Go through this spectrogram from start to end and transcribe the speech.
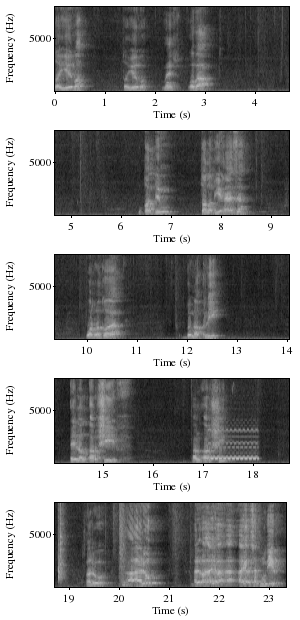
طيبة طيبة ماشي وبعد مقدم طلبي هذا والرجاء بنقلي إلى الأرشيف الأرشيف ألو ألو ألو أيوة أيوة يا سيادة المدير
